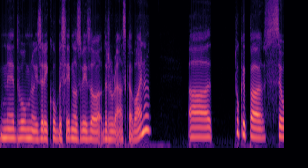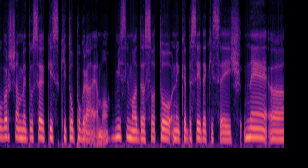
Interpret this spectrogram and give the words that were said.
nedvomno izrekel besedno zvezo državljanska vojna, uh, tukaj pa se uvrščam med vse, ki, ki to pograjamo. Mislimo, da so to neke besede, ki se jih ne, uh,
